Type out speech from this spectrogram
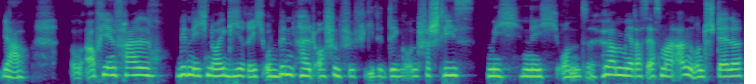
ja, auf jeden Fall bin ich neugierig und bin halt offen für viele Dinge und verschließe mich nicht und höre mir das erstmal an und stelle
